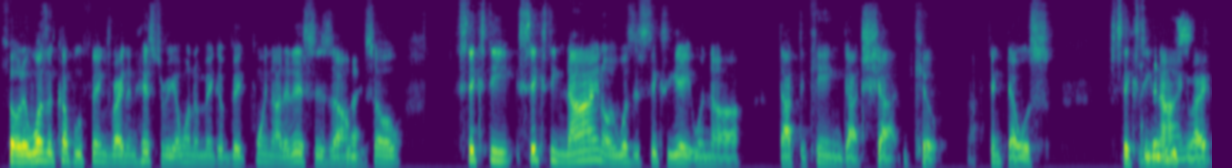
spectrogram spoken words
So there was a couple of things right in history. I want to make a big point out of this is um Right. so 60 69 or was it 68 when uh Dr. King got shot and killed? I think that was 69, was- right?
